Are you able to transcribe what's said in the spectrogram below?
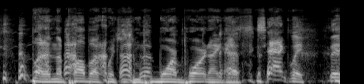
but in the public, which is more important, I guess. exactly. They,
